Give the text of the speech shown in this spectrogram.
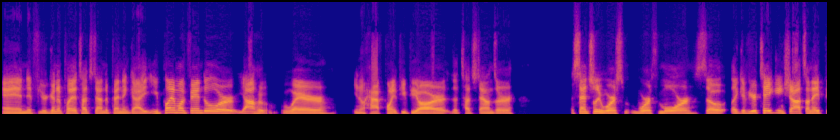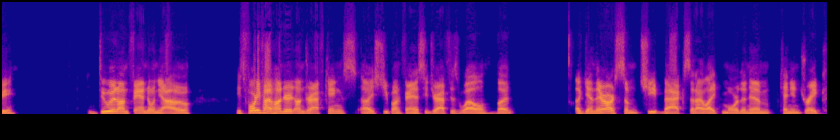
And if you're going to play a touchdown dependent guy, you play him on FanDuel or Yahoo, where, you know, half point PPR, the touchdowns are essentially worth worth more. So like if you're taking shots on AP, do it on FanDuel and Yahoo. He's 4,500 on DraftKings. Uh, he's cheap on fantasy draft as well. But again, there are some cheap backs that I like more than him. Kenyan Drake.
